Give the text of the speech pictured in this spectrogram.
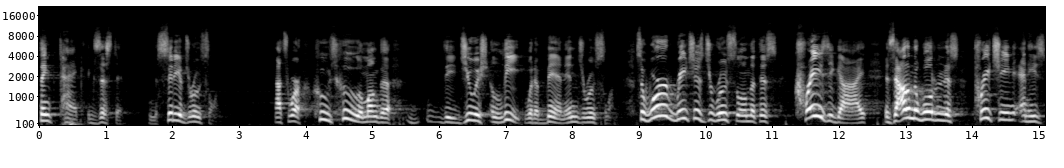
think tank existed, in the city of Jerusalem. That's where who's who among the, the Jewish elite would have been in Jerusalem. So word reaches Jerusalem that this crazy guy is out in the wilderness preaching and he's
